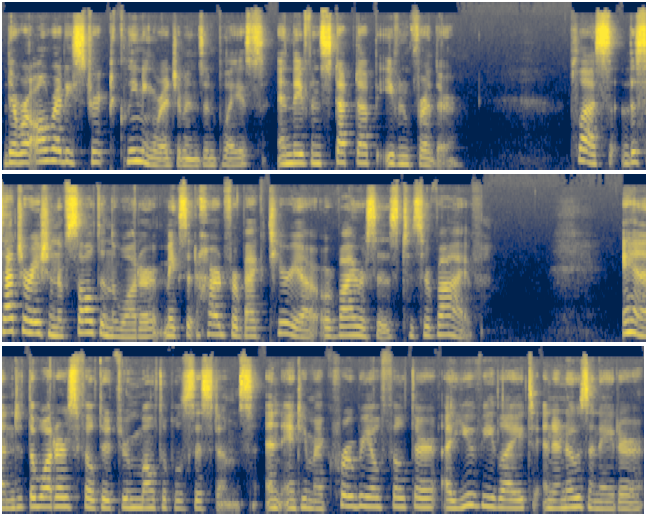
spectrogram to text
There were already strict cleaning regimens in place, and they've been stepped up even further. Plus, the saturation of salt in the water makes it hard for bacteria or viruses to survive. And the water is filtered through multiple systems an antimicrobial filter, a UV light, and an ozonator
